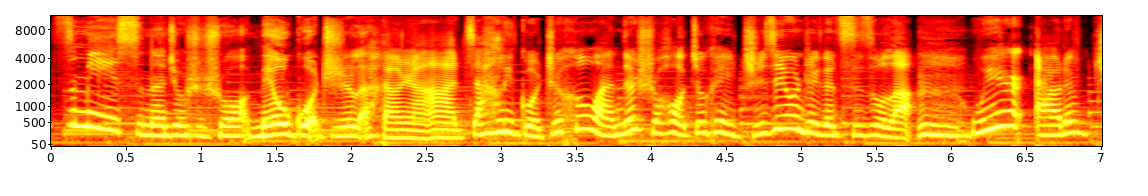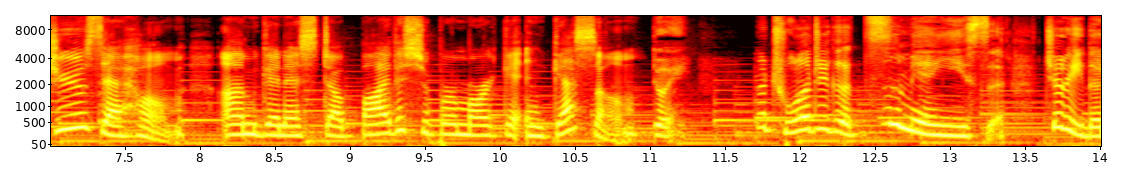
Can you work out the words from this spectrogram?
字面意思呢，就是说没有果汁了。当然啊，家里果汁喝完的时候就可以直接用这个词组了。嗯，We're out of juice at home. I'm gonna stop by the supermarket and get some. 对，那除了这个字面意思，这里的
